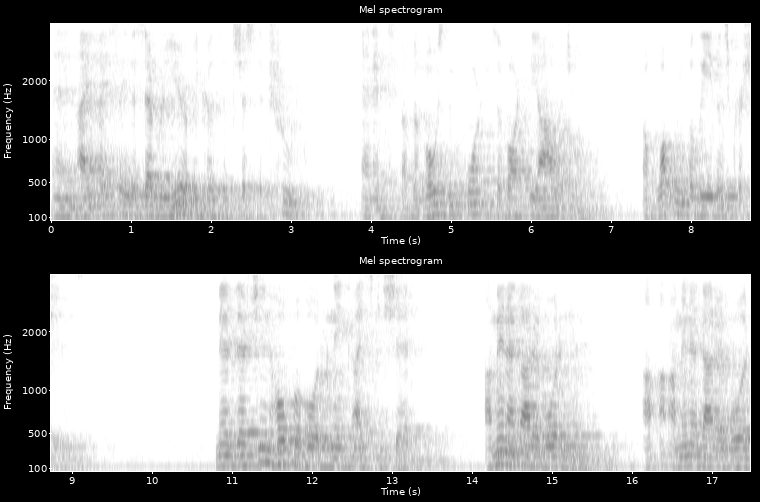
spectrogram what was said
And I, I say this every year because it's just the truth. And it's of the most importance of our theology, of what we believe as Christians. Մեր վերջին հոպը, որ ունենք այս գիշեր, ամենակարևորն է, ամենակարևոր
